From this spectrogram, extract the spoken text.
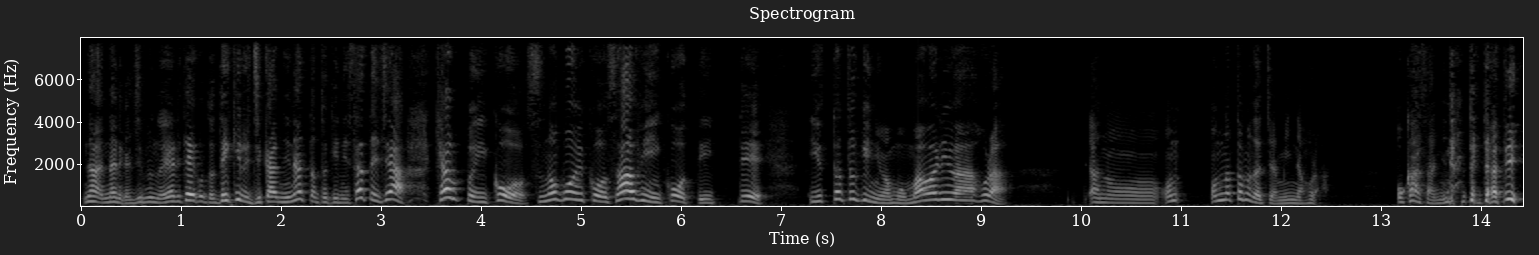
な何か自分のやりたいことできる時間になった時にさてじゃあキャンプ行こうスノボ行こうサーフィン行こうって言って言った時にはもう周りはほらあの女友達はみんなほらお母さんになってたり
